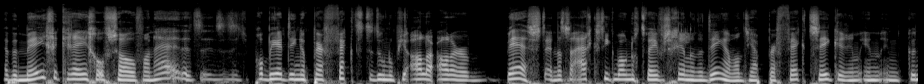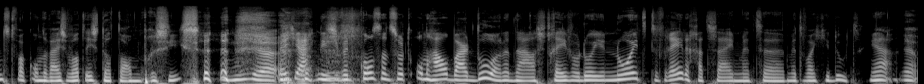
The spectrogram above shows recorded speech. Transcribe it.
hebben meegekregen of zo. Van, hè, het, het- het- je probeert dingen perfect te doen op je aller, allerbest. En dat zijn eigenlijk stiekem ook nog twee verschillende dingen. Want ja, perfect, zeker in, in, in kunstvakonderwijs, wat is dat dan precies? Mhm, ja. Weet je eigenlijk niet. Je bent constant een soort onhaalbaar doel aan het nastreven, waardoor je nooit tevreden gaat zijn met, eh, met wat je doet. Ja. Ja.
